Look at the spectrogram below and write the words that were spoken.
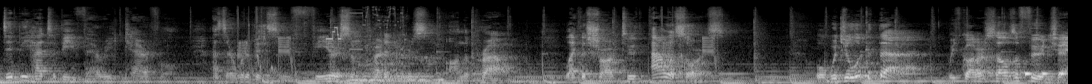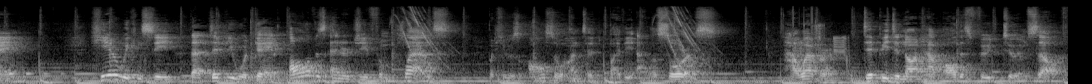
Dippy had to be very careful, as there would have been some fearsome predators on the prowl, like the shark-toothed Allosaurus. Well, would you look at that? We've got ourselves a food chain. Here we can see that Dippy would gain all of his energy from plants, but he was also hunted by the Allosaurus. However, Dippy did not have all this food to himself.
